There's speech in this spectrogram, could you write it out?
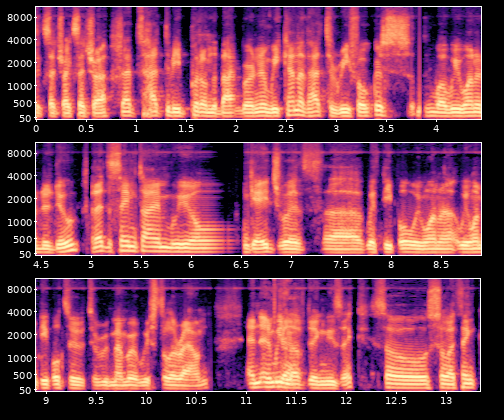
etc., etc. That had to be put on the back burner. And we kind of had to refocus what we wanted to do, but at the same time, we all engage with uh, with people. We want to we want people to to remember we're still around, and and we Yeah. love doing music. So so I think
